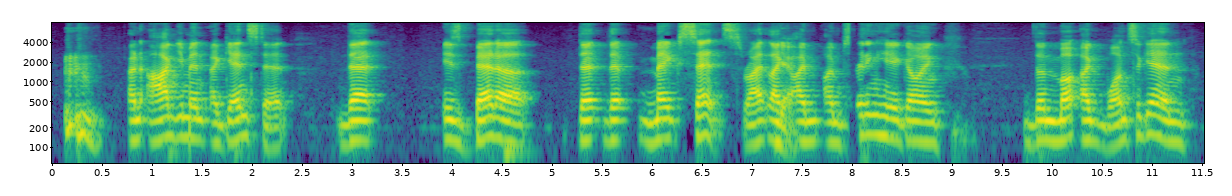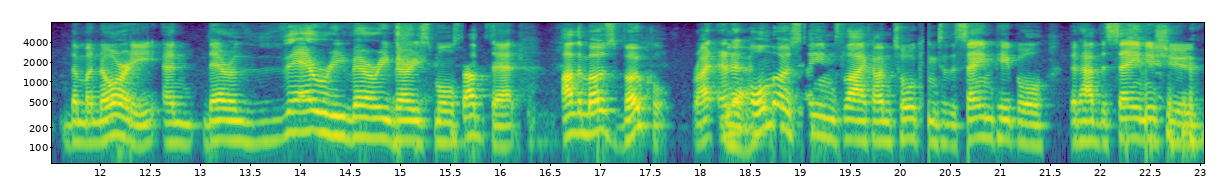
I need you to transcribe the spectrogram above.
an argument against it that is better that that makes sense, right? Like yeah. I'm I'm sitting here going, the like, uh, once again the minority, and they're a very very very small subset are the most vocal, right? And yeah. it almost seems like I'm talking to the same people that have the same issue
